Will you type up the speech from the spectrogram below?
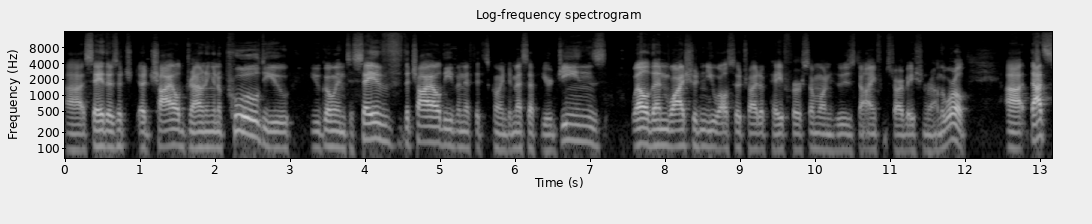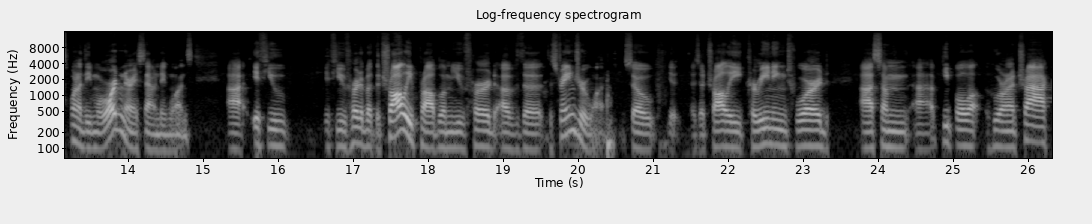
Uh, say there's a, a, child drowning in a pool. Do you you go in to save the child, even if it's going to mess up your jeans? Well, then why shouldn't you also try to pay for someone who's dying from starvation around the world? Uh, that's one of the more ordinary sounding ones. Uh, if you if you've heard about the trolley problem, you've heard of the the stranger one. So there's a trolley careening toward uh, some uh, people who are on a track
